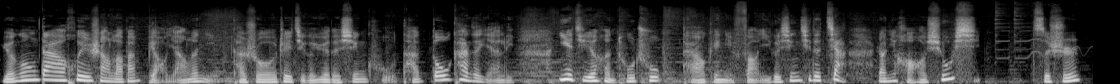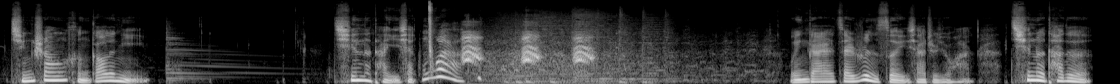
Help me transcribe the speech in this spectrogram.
员工大会上，老板表扬了你。他说这几个月的辛苦，他都看在眼里，业绩也很突出。他要给你放一个星期的假，让你好好休息。此时，情商很高的你亲了他一下，哇！我应该再润色一下这句话，亲了他的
